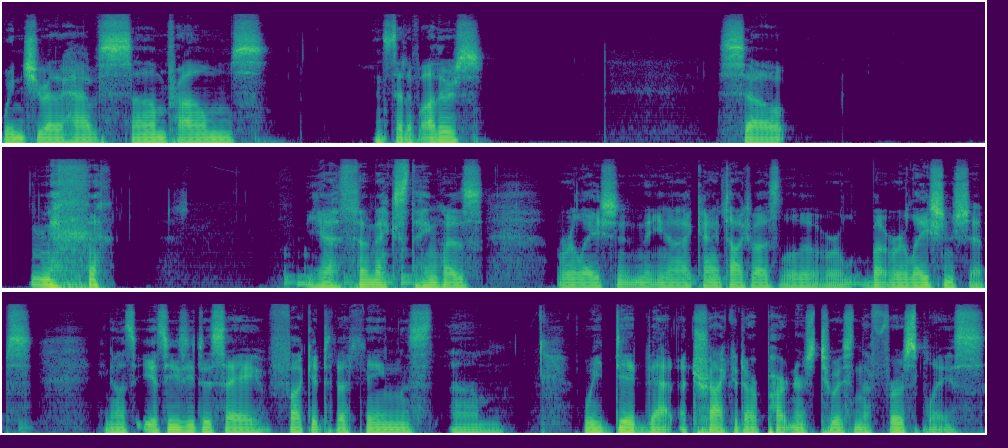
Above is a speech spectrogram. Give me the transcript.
wouldn't you rather have some problems instead of others? So, yeah, the next thing was relation. You know, I kind of talked about this a little bit, but relationships. You know, it's it's easy to say fuck it to the things um, we did that attracted our partners to us in the first place.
